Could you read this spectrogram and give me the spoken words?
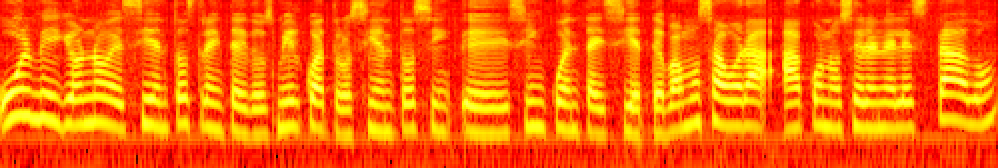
1.932.457. Vamos ahora a conocer en el estado.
